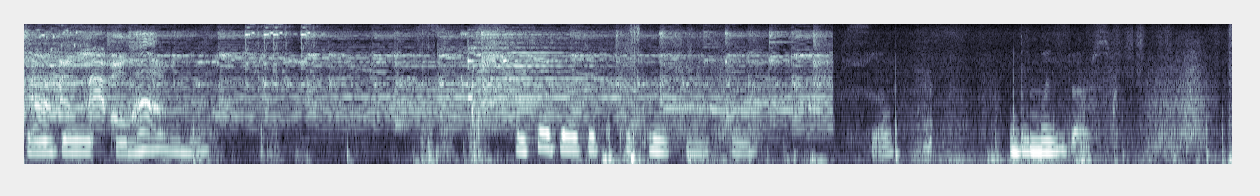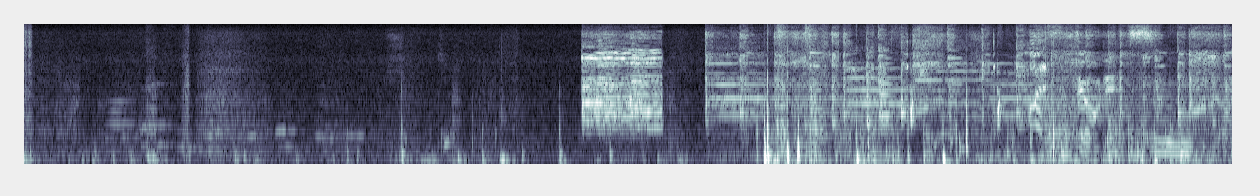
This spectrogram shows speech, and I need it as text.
Şeyde ölüyorum ama. Mesela birazcık takılıyorsunuz. So. Buna gidersin. Let's do this.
